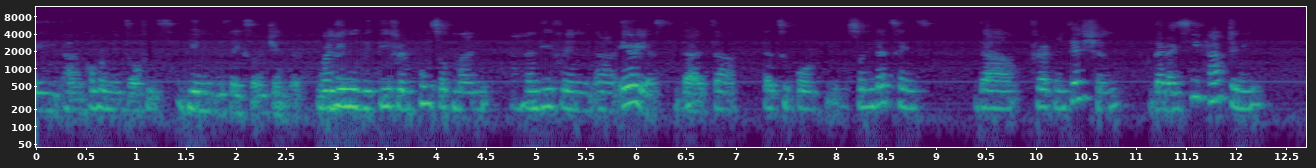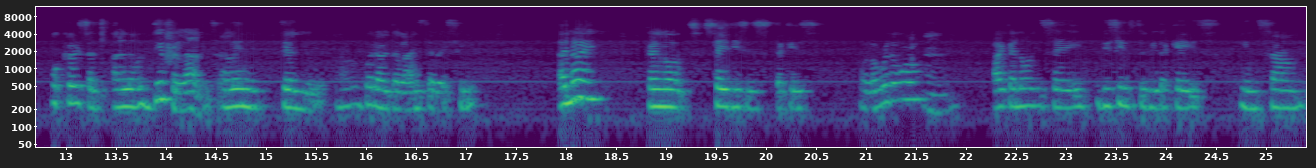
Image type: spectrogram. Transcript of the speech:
a uh, government office dealing with sex or gender. We're dealing with different pools of money Mhm. and different uh, areas that uh, that support you. So in that sense, the fragmentation that I see happening occurs at, along different lines. And let me tell you uh, what are the lines that I see. And I cannot say this is the case all over the world. Mm. I can only say this seems to be the case in some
